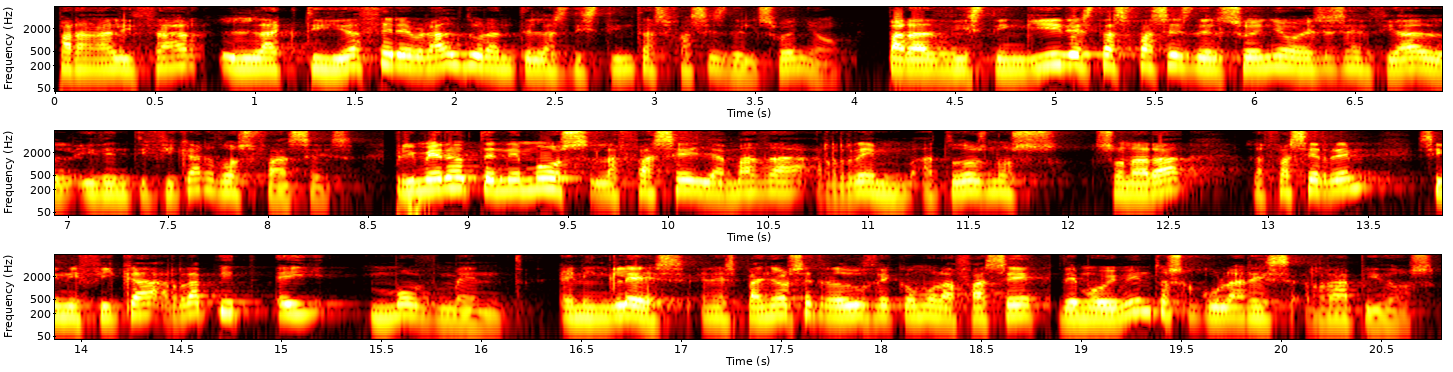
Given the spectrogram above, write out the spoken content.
para analizar la actividad cerebral durante las distintas fases del sueño. Para distinguir estas fases del sueño es esencial identificar dos fases. Primero tenemos la fase llamada REM. A todos nos sonará, la fase REM significa Rapid Eye Movement. En inglés, en español se traduce como la fase de movimientos oculares rápidos.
